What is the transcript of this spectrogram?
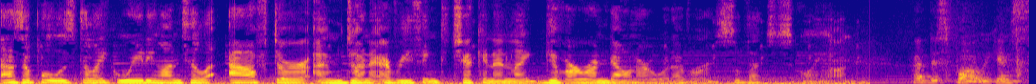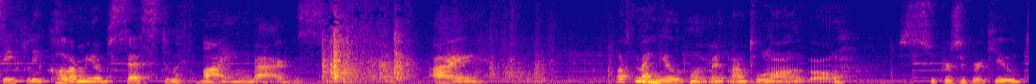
as opposed to like waiting until after i'm done everything to check in and like give a rundown or whatever. So that's what's going on. At this point we can safely color me obsessed with buying bags. I left my nail appointment not too long ago super super cute.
